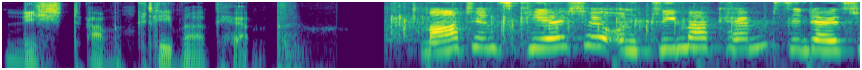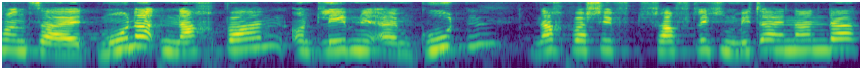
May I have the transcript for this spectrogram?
nicht am Klimacamp. Martinskirche und Klimacamp sind ja jetzt schon seit Monaten Nachbarn und leben in einem guten nachbarschaftlichen Miteinander.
